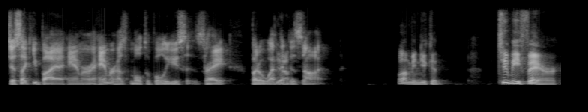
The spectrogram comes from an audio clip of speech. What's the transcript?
Just like you buy a hammer, a hammer has multiple uses, right? But a weapon Yeah. does not. Well, I mean, you could. To be fair,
